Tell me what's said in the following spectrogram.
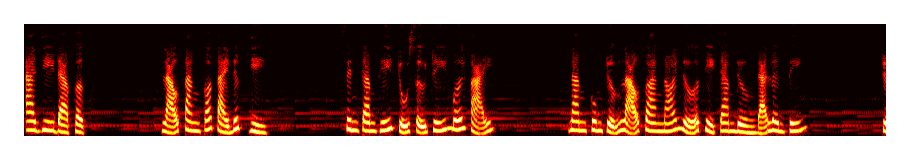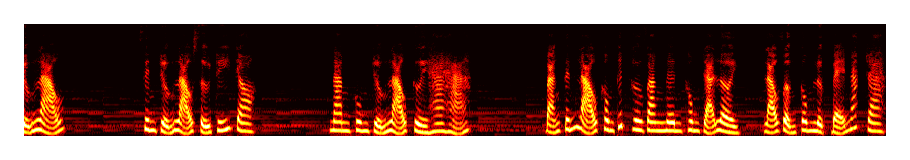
A-di-đà Phật. Lão Tăng có tài đức gì? Xin cam thí chủ xử trí mới phải. Nam cung trưởng lão toan nói nữa thì cam đường đã lên tiếng. Trưởng lão. Xin trưởng lão xử trí cho. Nam cung trưởng lão cười ha hả. Bản tính lão không thích hư văn nên không trả lời, lão vận công lực bẻ nát ra.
